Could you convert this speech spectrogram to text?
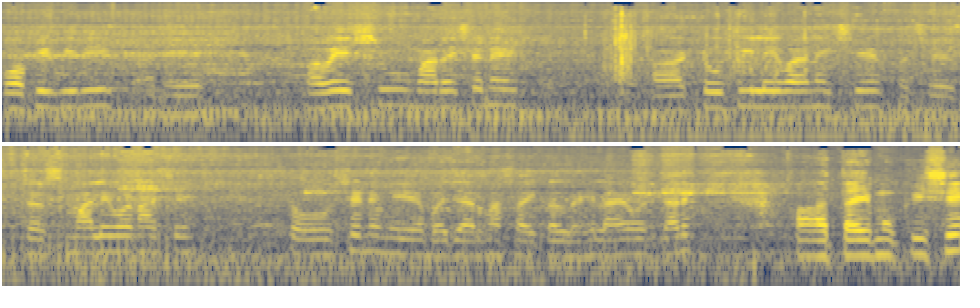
કોફી પીધી. અને હવે શું મારે છે ને ટોપી લેવાની છે, પછી ચશ્મા લેવાના છે. તો છે ને મેં બજારમાં સાયકલ લઈ લાવ્યો અત્યારે. ત્યાં મૂકી છે.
